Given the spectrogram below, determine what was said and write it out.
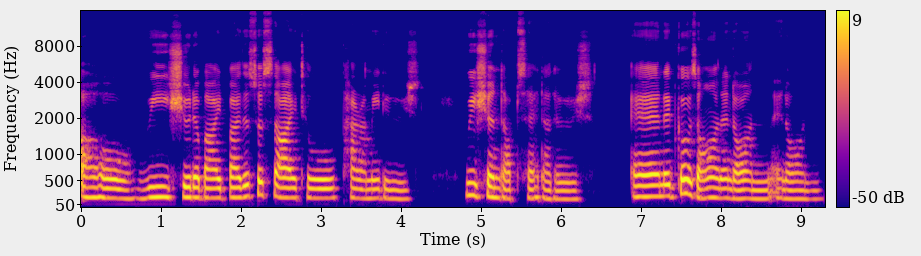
Oh, we should abide by the societal parameters. We shouldn't upset others. And it goes on and on and on.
